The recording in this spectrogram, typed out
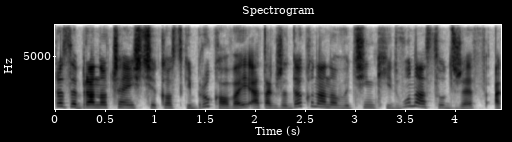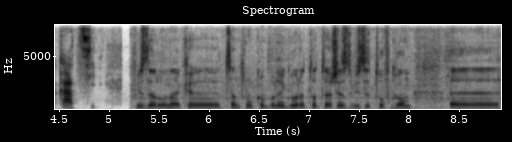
Rozebrano część kostki brukowej, a także dokonano wycinki 12 drzew akacji. Wizerunek e, Centrum Kobylej Góry to też jest wizytówką e,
